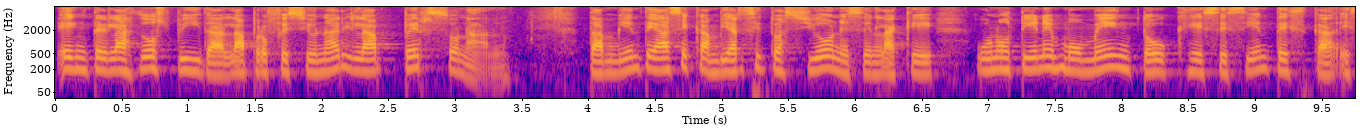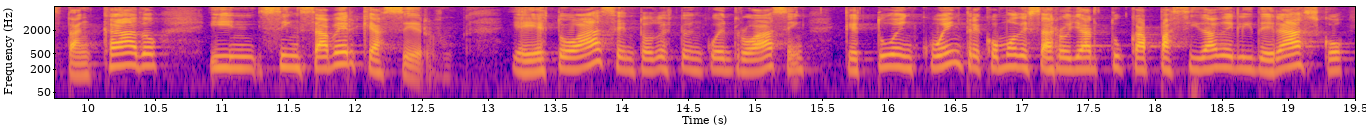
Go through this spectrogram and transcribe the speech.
entre las dos vidas, la profesional y la personal. También te hace cambiar situaciones en las que uno tiene momentos que se siente estancado y sin saber qué hacer. Y esto hacen, todo estos encuentros hacen que tú encuentres cómo desarrollar tu capacidad de liderazgo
